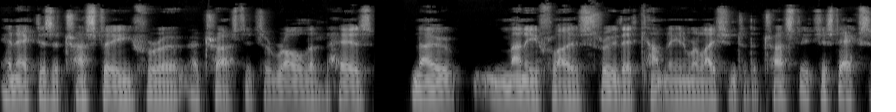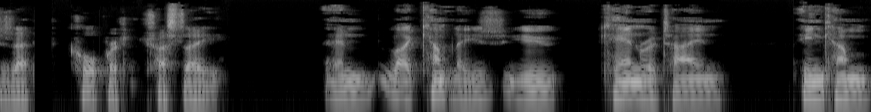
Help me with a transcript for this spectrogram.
and act as a trustee for a, a trust. It's a role that it has no money flows through that company in relation to the trust. It just acts as a corporate trustee. And like companies, you can retain income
